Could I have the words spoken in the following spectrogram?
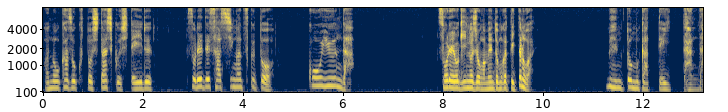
あの家族と親しくしている。それで察しがつくとこう言うんだ。それを銀之丞が面と向かって言ったのかい？面と向かって言ったんだ。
